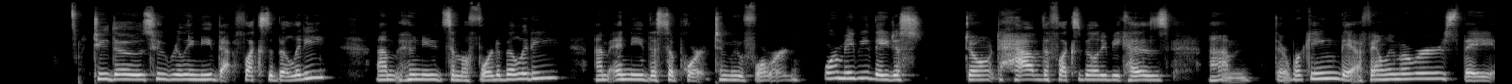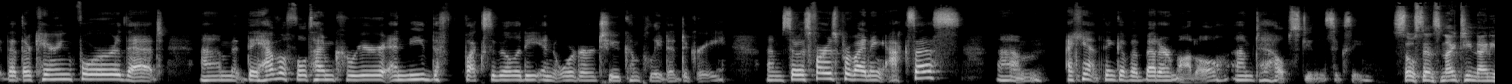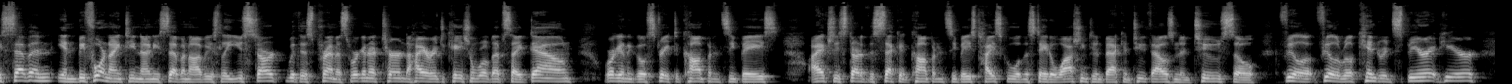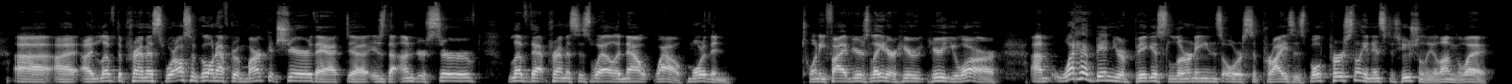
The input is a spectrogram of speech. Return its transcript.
to those who really need that flexibility, um, who need some affordability, um, and need the support to move forward or maybe they just don't have the flexibility because um, they're working, they have family members they that they're caring for, that um, they have a full time career and need the flexibility in order to complete a degree. Um, so, as far as providing access, um, I can't think of a better model um, to help students succeed. So since 1997, in before 1997, obviously, you start with this premise. We're going to turn the higher education world upside down. We're going to go straight to competency based. I actually started the second competency based high school in the state of Washington back in 2002. So feel, feel a real kindred spirit here. Uh, I, I, love the premise. We're also going after a market share that uh, is the underserved. Love that premise as well. And now, wow, more than 25 years later, here, here you are. Um, what have been your biggest learnings or surprises, both personally and institutionally along the way?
